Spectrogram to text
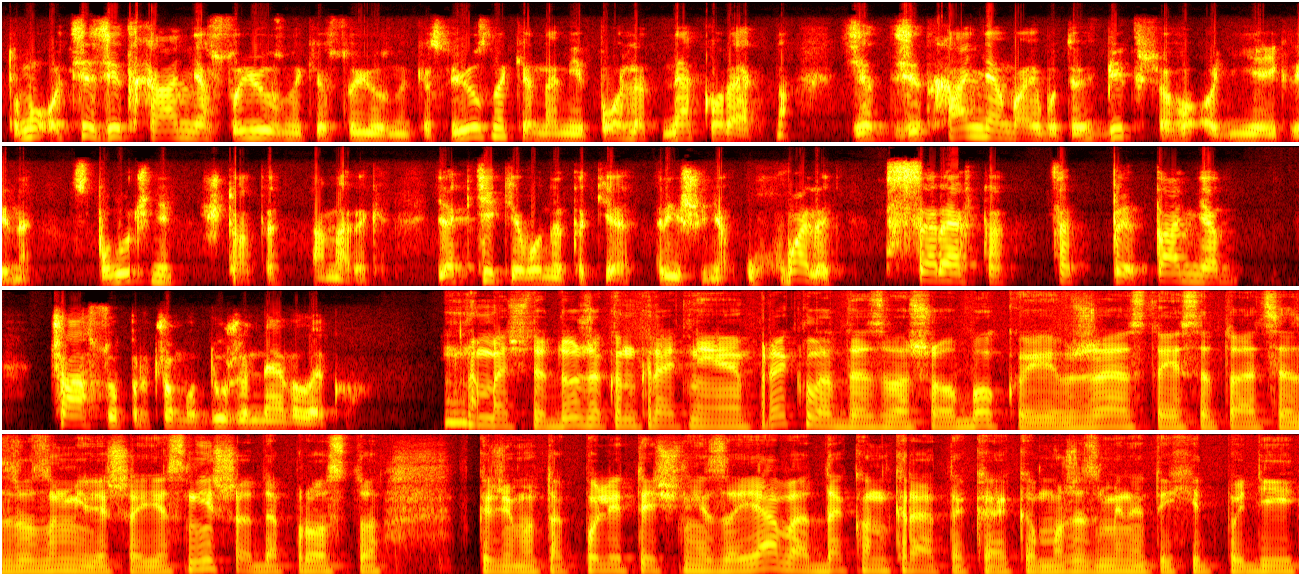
Тому оці зітхання союзників, союзники, союзники, на мій погляд, некоректно. Зі- Зітхання має бути в бік всього однієї країни Сполучені Штати Америки. Як тільки вони таке рішення ухвалять, все решта це питання часу, причому дуже невеликого. Ну, бачите, дуже конкретні приклади з вашого боку, і вже стає ситуація зрозуміліша, ясніша, де просто, скажімо так, політичні заяви, де конкретика, яка може змінити хід подій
